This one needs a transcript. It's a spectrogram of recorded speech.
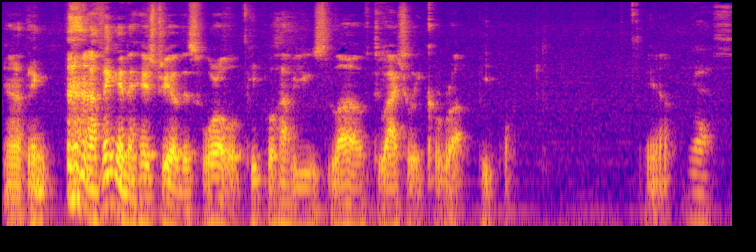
And I think I think in the history of this world, people have used love to actually corrupt people. Yeah. Yes.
